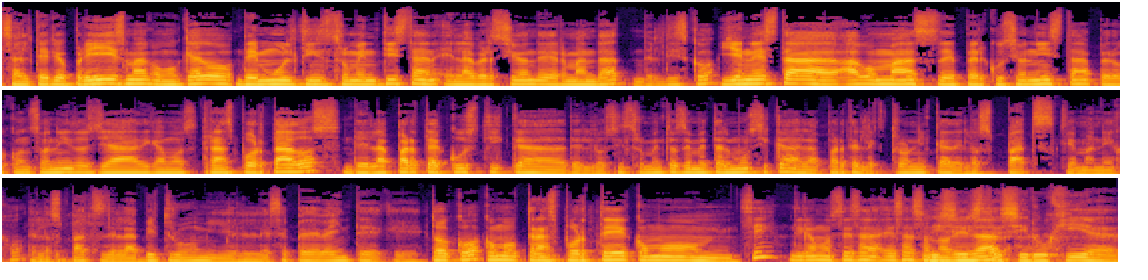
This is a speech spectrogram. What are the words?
Salterio Prisma, como que hago de multiinstrumentista en, en, la versión de Hermandad del disco. Y en esta hago más de percusionista, pero con sonidos ya, digamos, transportados de la parte acústica de los instrumentos de metal música a la parte electrónica de los pads que manejo, de los pads de la Beat Room y el SPD20 que toco. Como transporté, como, sí, digamos, esa, esa sonoridad. cirugía.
